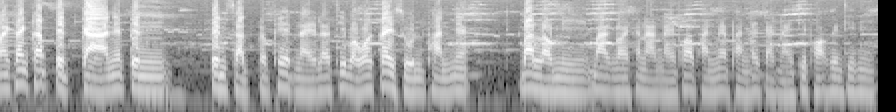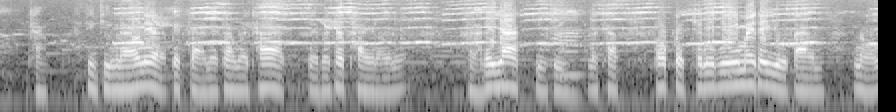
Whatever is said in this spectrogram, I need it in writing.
มากท่านครับ เป็ดกาเนี่ยเป็นเป็นสัตว์ประเภทไหน แล้วที่บอกว่าใกล้สูญพันธุ์เนี่ยบ้านเรามีมากน้อยขนาดไหนพ่อพันธุ์แม่พันธุ์ได้จากไหนที่เพาะขึ้นที่นี่ ครับจริงๆแล้วเนี่ยเป็ดไก่ในธรรมชาติในประเทศไทยเราเนี่ยหาได้ยากจริงๆนะครับ เพราะเป็ดชนิดนี้ไม่ได้อยู่ตามหนอง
